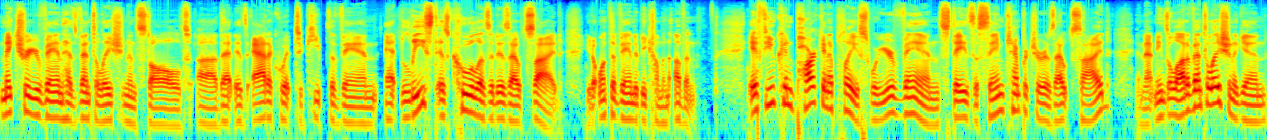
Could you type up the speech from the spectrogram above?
make sure your van has ventilation installed uh, that is adequate to keep the van at least as cool as it is outside. You don't want the van to become an oven. If you can park in a place where your van stays the same temperature as outside, and that means a lot of ventilation again,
